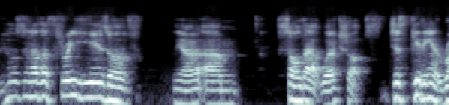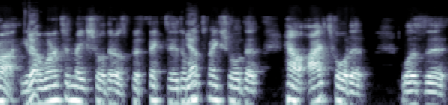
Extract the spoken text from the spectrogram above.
it was another three years of you know um, sold out workshops, just getting it right. You know, I wanted to make sure that it was perfected. I Yep. wanted to make sure that how I taught it was the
